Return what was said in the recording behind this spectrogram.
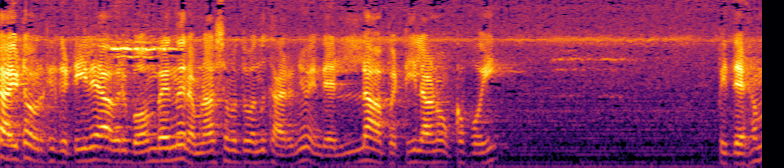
ആയിട്ട് അവർക്ക് കിട്ടിയില്ല അവർ ബോംബെന്ന് രമണാശ്രമത്ത് വന്ന് കരഞ്ഞു എന്റെ എല്ലാ പെട്ടിയിലാണോ ഒക്കെ പോയി അപ്പൊ ഇദ്ദേഹം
